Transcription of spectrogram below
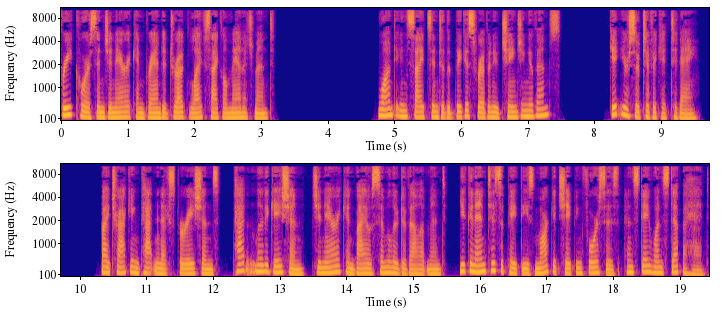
Free course in generic and branded drug lifecycle management. Want insights into the biggest revenue changing events? Get your certificate today. By tracking patent expirations, patent litigation, generic and biosimilar development, you can anticipate these market shaping forces and stay one step ahead.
